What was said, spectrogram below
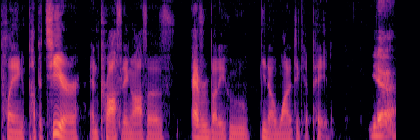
playing puppeteer and profiting off of everybody who you know wanted to get paid. Yeah.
